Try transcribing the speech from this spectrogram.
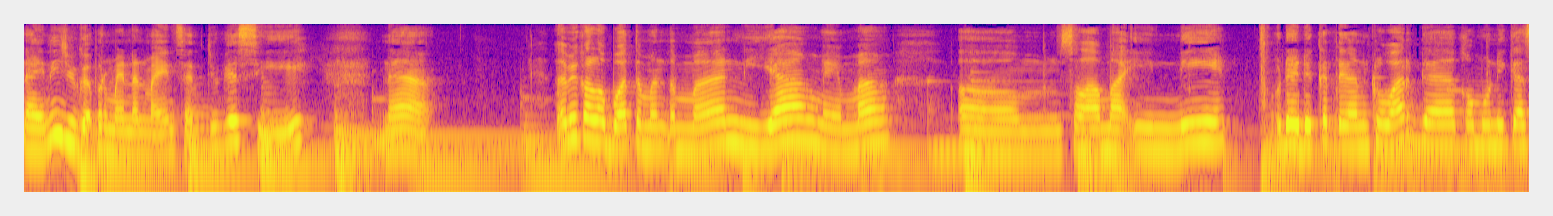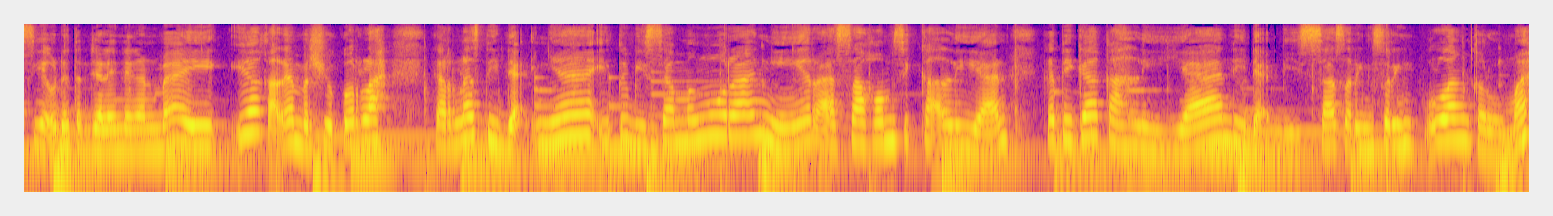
Nah, ini juga permainan mindset juga sih. Nah, tapi kalau buat teman-teman yang memang um, selama ini udah deket dengan keluarga, komunikasinya udah terjalin dengan baik, ya kalian bersyukurlah karena setidaknya itu bisa mengurangi rasa homesick kalian ketika kalian tidak bisa sering-sering pulang ke rumah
